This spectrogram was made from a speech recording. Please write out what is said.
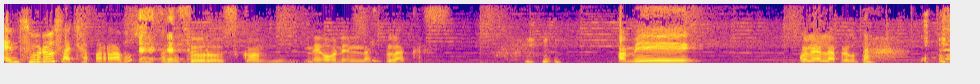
¿En surus achaparrados? En suros con neón en las placas. A mí... ¿Cuál era la pregunta? No.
